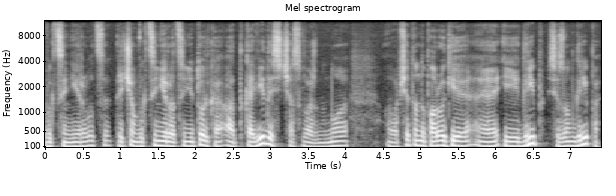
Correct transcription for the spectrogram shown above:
вакцинироваться. Причем вакцинироваться не только от ковида сейчас важно, но вообще-то на пороге и грипп, сезон гриппа.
